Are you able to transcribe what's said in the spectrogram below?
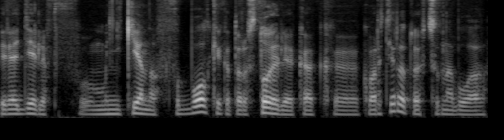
переодели в манекенов футболки, которые стоили как э, квартира, то есть цена была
